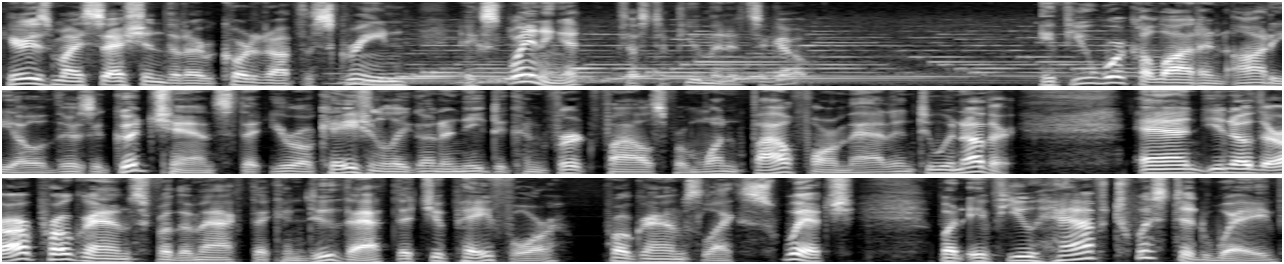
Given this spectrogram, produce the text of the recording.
Here's my session that I recorded off the screen explaining it just a few minutes ago. If you work a lot in audio, there's a good chance that you're occasionally going to need to convert files from one file format into another. And you know, there are programs for the Mac that can do that that you pay for, programs like Switch. But if you have TwistedWave,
